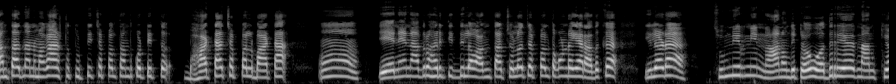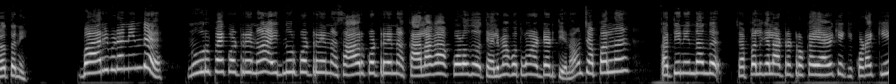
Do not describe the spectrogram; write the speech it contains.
ಅಂತ ನನ್ನ ಮಗ ಅಷ್ಟು ತುಟ್ಟಿ ಚಪ್ಪಲ್ ತಂದು ಕೊಟ್ಟಿತ್ತು. ಬಾಟಾ ಚಪ್ಪಲ್, ಬಾಟಾ. ಹ್ಮ್, ಏನೇನಾದ್ರೂ ಹರಿತಿದ್ದಿಲ್ಲ ಅಂತ ಚಲೋ ಚಪ್ಪಲ್ ತಗೊಂಡೋಗ್ಯಾರ ಅದಕ್ಕೆ. ಇಲ್ಲಡ, ಸುಮ್ನಿರ್ ನೀನ್, ನಾನೊಂದಿಟ್ಟು ಒದ್ರಿ, ನಾನು ಕೇಳ್ತೀನಿ. ಬಾರಿ ಬಿಡ ನಿಂದೆ. ನೂರು ರೂಪಾಯಿ ಕೊಟ್ರೇನ, ಐದ್ನೂರು ಕೊಟ್ರೇನ, ಸಾವಿರ ಕೊಟ್ರೇನ, ಕಾಲಾಗ ಹಾಕೊಳ್ಳೋದು ತಲೆ ಮ್ಯಾಗ ನಾವು ಚಪ್ಪಲ್ನ? ಕತ್ತಿ ನಿಂದಂದು, ಚಪ್ಪಲ್ಗೆಲ್ಲ ಆಟ ರೊಕ್ಕ ಯಾವಕ್ಕೆ ಕೊಡಕ್ಕಿ?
